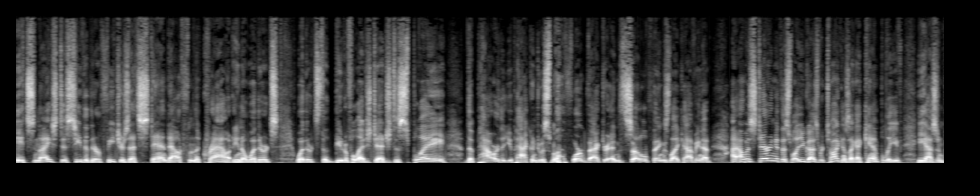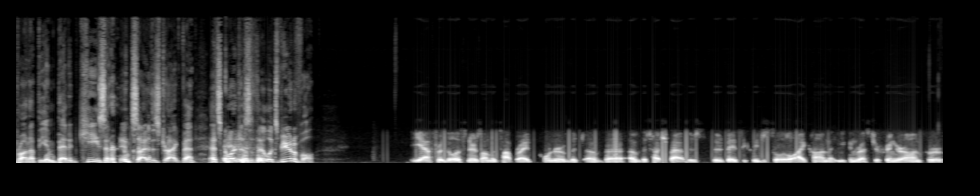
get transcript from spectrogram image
it's nice to see that there are features that stand out from the crowd. You know, whether it's whether it's the beautiful edge to edge display, the power that you pack into a small form factor, and subtle things like having that. I, I, was staring at this while you guys were talking. I was like, I can't believe he hasn't brought up the embedded keys that are inside this trackpad. That's gorgeous. it looks beautiful. Yeah, for the listeners on the top right corner of the of the of the touchpad, there's there's basically just a little icon that you can rest your finger on for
